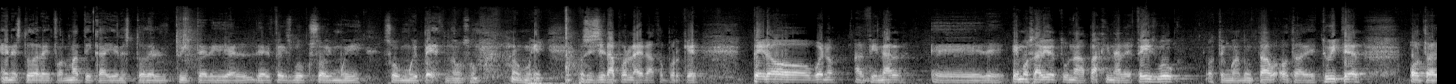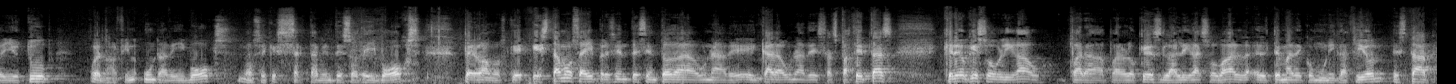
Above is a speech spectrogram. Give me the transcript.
en esto de la informática y en esto del Twitter y del, Facebook soy muy soy muy pez, ¿no? Soy muy, no sé si será por la edad o por qué, pero bueno, al final eh, hemos abierto una página de Facebook, os tengo otra de Twitter, otra de YouTube, bueno, al fin una de iVox, no sé qué es exactamente eso de iVox, pero vamos, que estamos ahí presentes en toda una de, en cada una de esas facetas. Creo que es obligado para, para, lo que es la Liga Sobal, el tema de comunicación, estar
